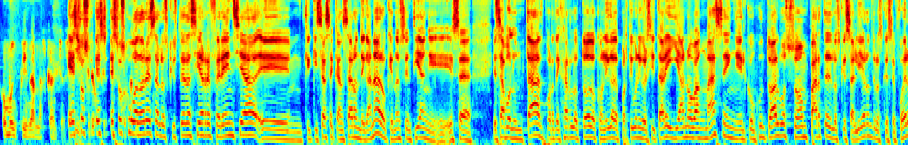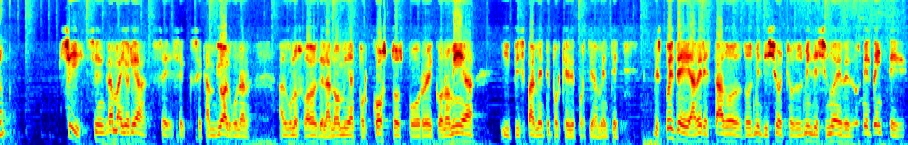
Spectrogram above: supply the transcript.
cómo inclinar las canchas. Esos, sí, es, esos jugadores a los que usted hacía referencia, eh, que quizás se cansaron de ganar o que no sentían eh, esa, esa voluntad por dejarlo todo con Liga Deportiva Universitaria y ya no van más en el conjunto Albos, ¿son parte de los que salieron, de los que se fueron? Sí, sí, en gran mayoría se, se, se cambió alguna, algunos jugadores de la nómina por costos, por economía, y principalmente porque deportivamente, después de haber estado 2018, 2019, 2020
